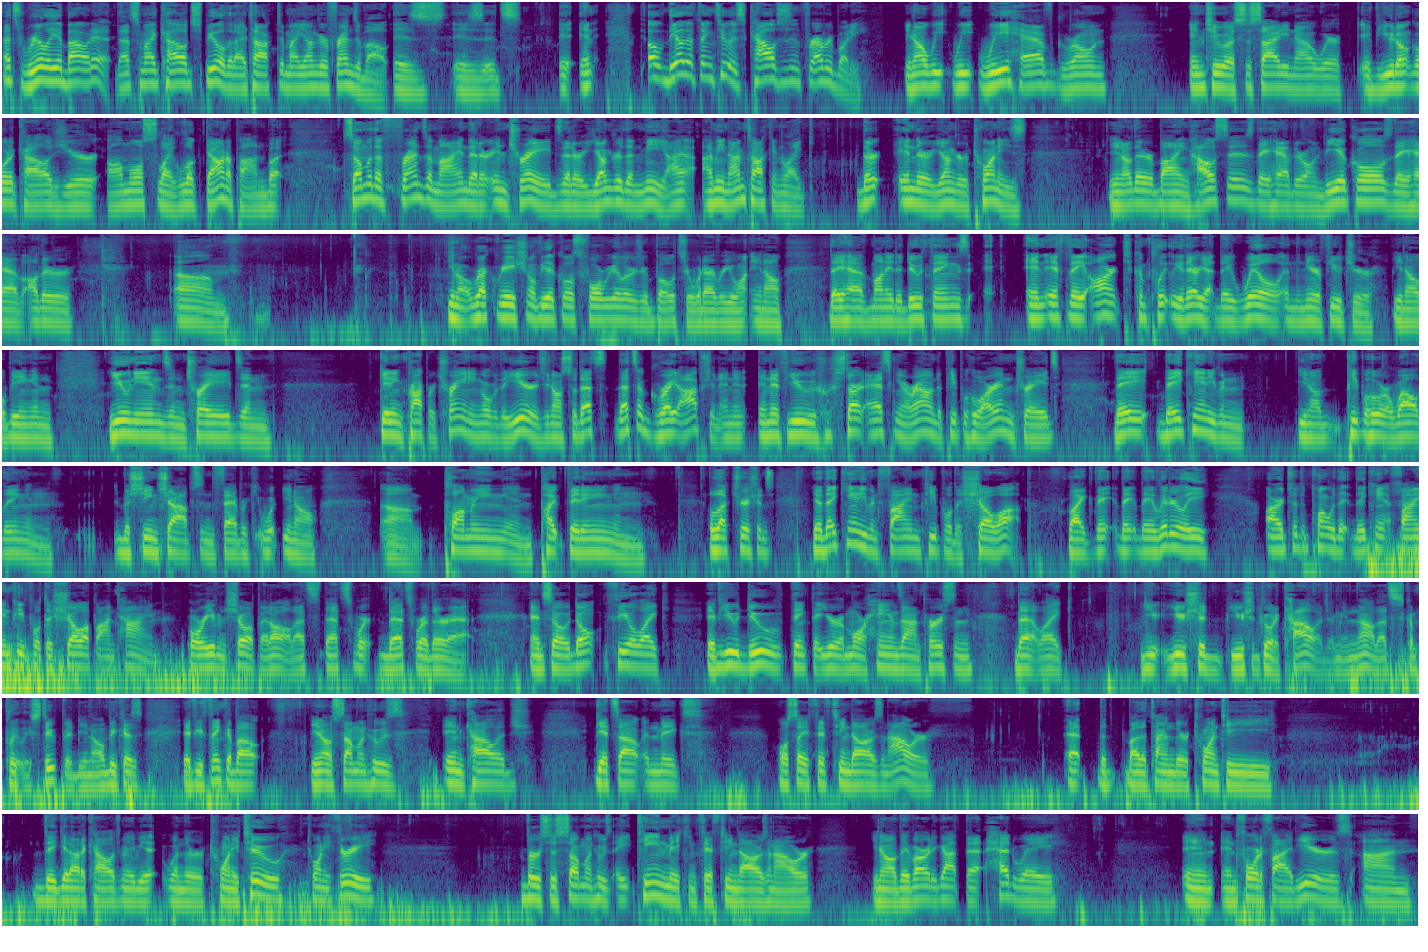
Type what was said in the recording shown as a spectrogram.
that's really about it. That's my college spiel that I talk to my younger friends about. Is is it's it, and oh the other thing too is college isn't for everybody. You know we we we have grown into a society now where if you don't go to college, you're almost like looked down upon. But some of the friends of mine that are in trades that are younger than me, I I mean I'm talking like they're in their younger twenties. You know they're buying houses, they have their own vehicles, they have other um, you know, recreational vehicles, four wheelers or boats or whatever you want, you know, they have money to do things. And if they aren't completely there yet, they will in the near future, you know, being in unions and trades and getting proper training over the years, you know. So that's that's a great option. And and if you start asking around to people who are in trades, they they can't even, you know, people who are welding and machine shops and fabric, you know, um, plumbing and pipe fitting and electricians. You know, they can't even find people to show up. Like they, they, they literally are to the point where they, they can't find people to show up on time or even show up at all. That's that's where that's where they're at. And so don't feel like if you do think that you're a more hands-on person that like you you should you should go to college. I mean, no, that's completely stupid, you know, because if you think about, you know, someone who's in college gets out and makes we'll say $15 an hour at the by the time they're 20 they get out of college maybe when they're 22, 23 versus someone who's 18 making $15 an hour, you know, they've already got that headway in in 4 to 5 years on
